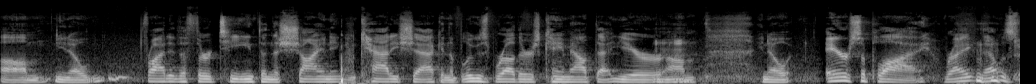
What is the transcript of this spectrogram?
Um, you know, Friday the 13th and The Shining and Caddyshack and the Blues Brothers came out that year. Mm-hmm. Um, you know, Air Supply, right? That was,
